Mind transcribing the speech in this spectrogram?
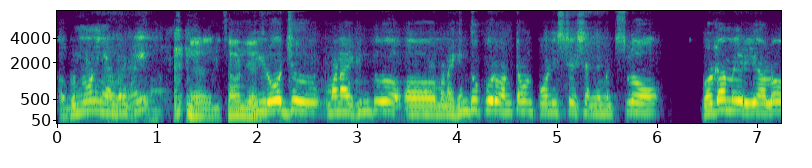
గుడ్ మార్నింగ్ అందరికి. ఈ రోజు మన హిందూ మన Hindupur one town police station లిమిట్స్లో గొడమ్ ఏరియాలో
